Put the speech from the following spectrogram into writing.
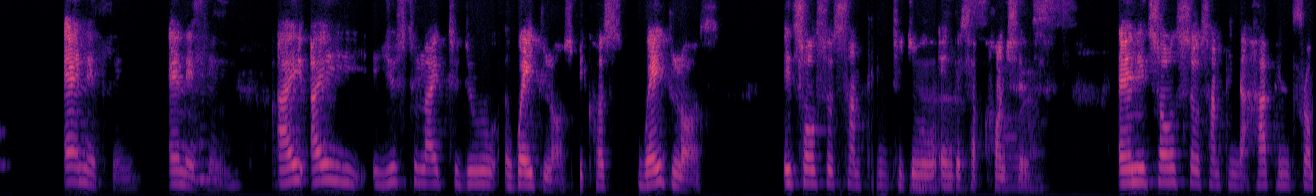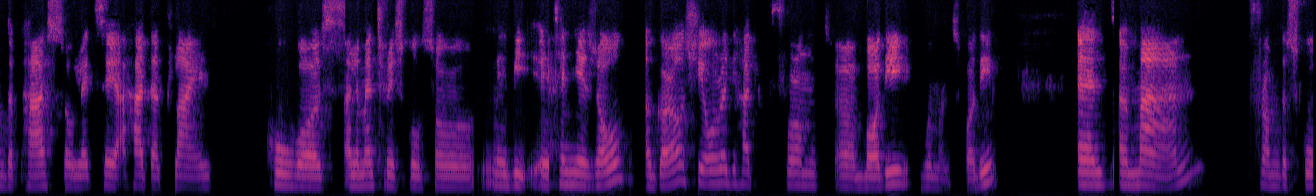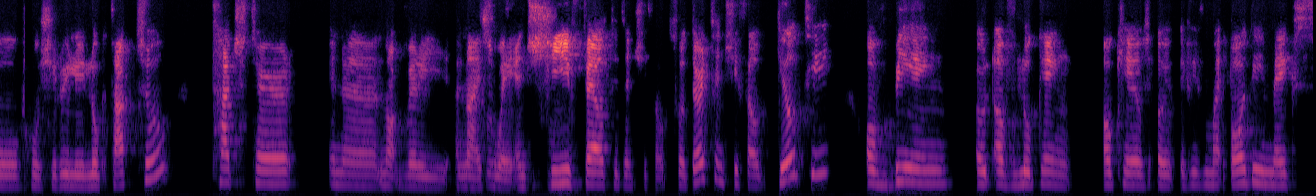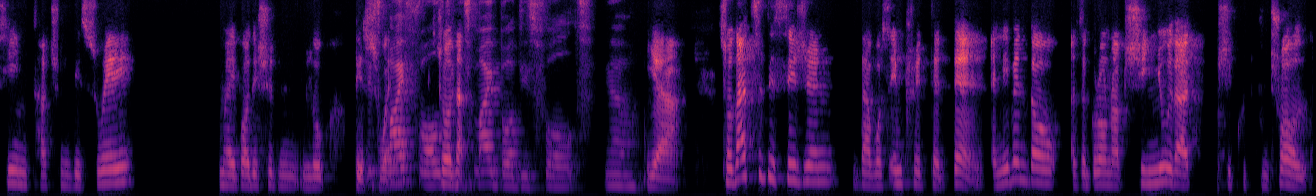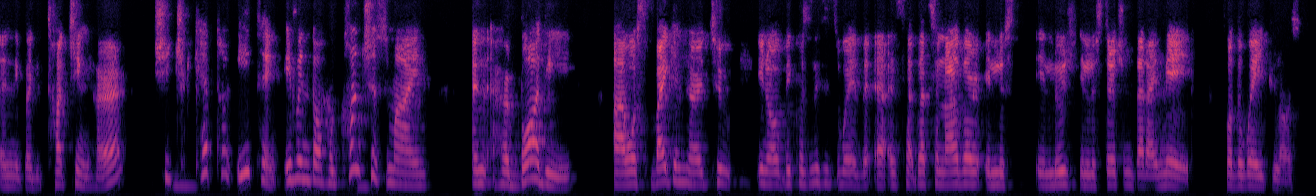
anything. Anything. I, I used to like to do weight loss because weight loss it's also something to do yes. in the subconscious. Oh, and it's also something that happened from the past. So let's say I had a client who was elementary school, so maybe uh, 10 years old, a girl, she already had formed a body, woman's body. And a man from the school who she really looked up to touched her in a not very nice way. And she mm-hmm. felt it and she felt so dirty and she felt guilty of being, of looking okay, if if my body makes him touch me this way, my body shouldn't look this it's way. It's my fault. So that's my body's fault. Yeah. Yeah. So that's a decision that was imprinted then. And even though as a grown up, she knew that she could control anybody touching her, she mm-hmm. kept on eating, even though her conscious mind and her body I was begging her to, you know, because this is where the, uh, that's another illust- illust- illustration that I made for the weight loss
